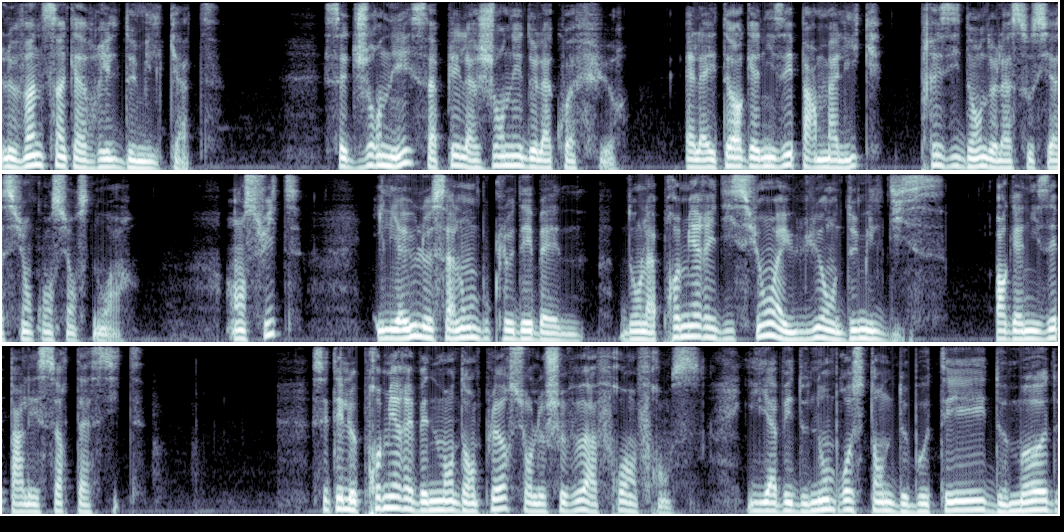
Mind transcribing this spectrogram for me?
le 25 avril 2004. Cette journée s'appelait la Journée de la coiffure. Elle a été organisée par Malik, président de l'association Conscience Noire. Ensuite, il y a eu le salon Boucle d'ébène, dont la première édition a eu lieu en 2010, organisé par les Sœurs Tacites. C'était le premier événement d'ampleur sur le cheveu afro en France. Il y avait de nombreux stands de beauté, de mode,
